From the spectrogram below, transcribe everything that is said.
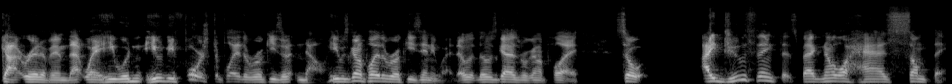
got rid of him that way. He wouldn't. He would be forced to play the rookies. No, he was going to play the rookies anyway. Those, those guys were going to play. So I do think that Spagnuolo has something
